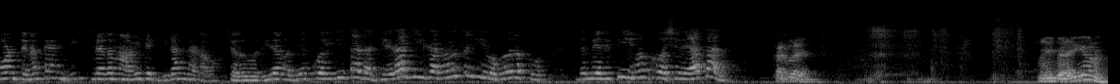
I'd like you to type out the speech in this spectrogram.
ਹੁਣ ਤੇ ਨਾ ਭੈਣ ਜੀ ਮੈਂ ਤਾਂ ਨਾਂ ਵੀ ਜੱਗੀ ਰੱਖ ਲੈਣਾ ਵਾ। ਚਲੋ ਵਧੀਆ ਵਧੀਆ। ਕੋਈ ਨਹੀਂ ਤੁਹਾਡਾ ਜਿਹੜਾ ਜੀ ਕਰਨਾ ਨਾ ਤੁਸੀਂ ਉਹ ਰੱਖੋ। ਤੇ ਮੇਰੀ ਧੀ ਹੁਣ ਖੁਸ਼ ਰਿਹਾ ਕਰ ਕੱਟ ਲੈ। ਨਹੀਂ ਬਹਿ ਗਿਆ ਹੁਣ?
